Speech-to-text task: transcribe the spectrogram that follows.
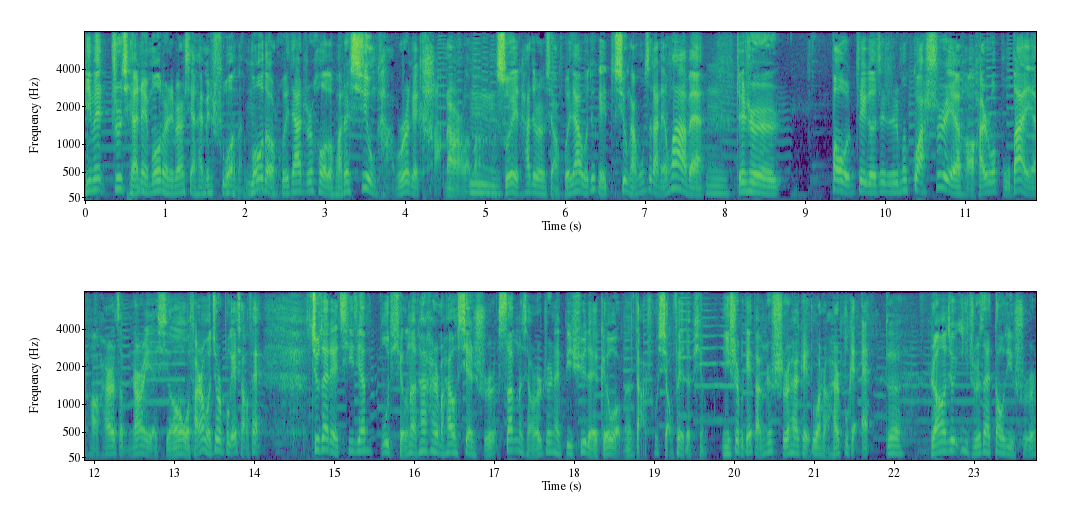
因为之前这 Model 那边线还没说呢、嗯 m o d e l 回家之后的话，这信用卡不是给卡那儿了吗？嗯所以他就是想回家，我就给信用卡公司打电话呗。嗯，这是报这个这是什么挂失也好，还是我补办也好，还是怎么着也行，我反正我就是不给小费。就在这期间不停的，他上面还有限时，三个小时之内必须得给我们打出小费的评，你是不是给百分之十，还是给多少，还是不给？对，然后就一直在倒计时，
